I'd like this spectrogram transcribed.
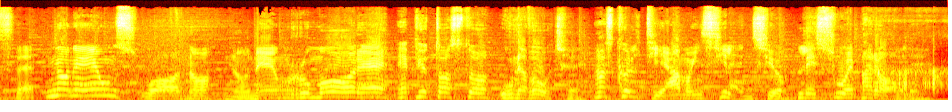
caffè. Non è un suono, non è un rumore, è piuttosto una voce. Ascoltiamo in silenzio le sue parole.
